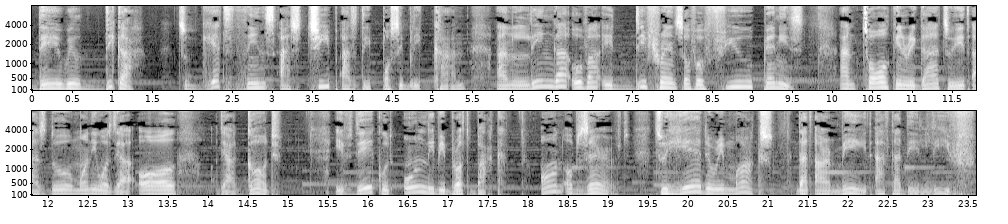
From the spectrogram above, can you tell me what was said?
They will digger to get things as cheap as they possibly can and linger over a difference of a few pennies and talk in regard to it as though money was their all, their God. If they could only be brought back unobserved to hear the remarks that are made after they leave,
